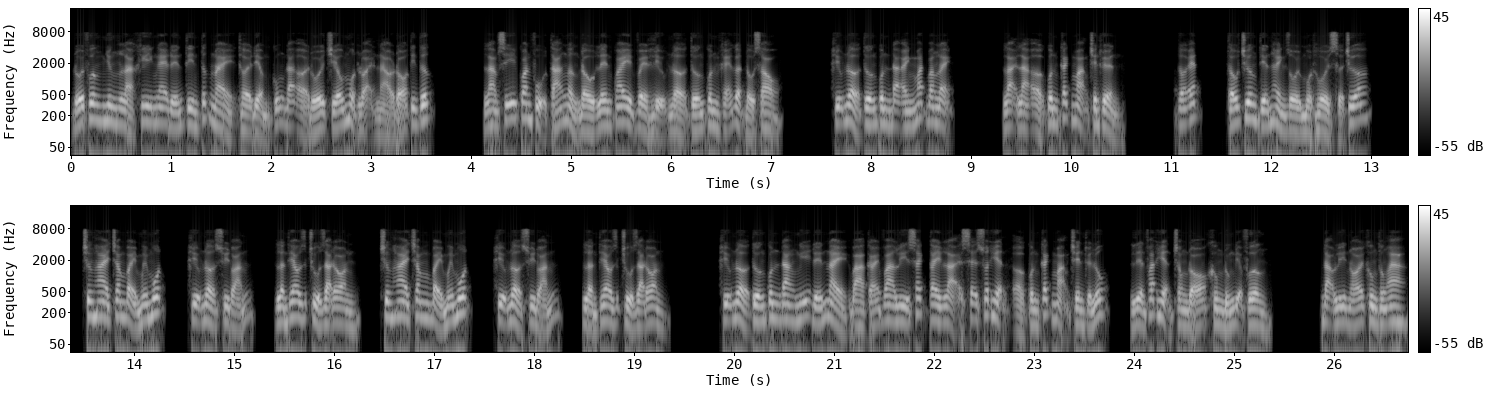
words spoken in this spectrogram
đối phương nhưng là khi nghe đến tin tức này thời điểm cũng đã ở đối chiếu một loại nào đó tin tức. Làm sĩ quan phụ tá ngẩng đầu lên quay về hiệu nở tướng quân khẽ gật đầu sau. Hiệu nở tướng quân đã ánh mắt băng lạnh, lại là ở quân cách mạng trên thuyền. Ts tấu trương tiến hành rồi một hồi sửa chữa. Chương hai trăm bảy mươi mốt hiệu nở suy đoán, lần theo chủ gia đòn. Chương hai trăm bảy mươi mốt hiệu nở suy đoán, lần theo chủ gia đòn. Hiệu nở tướng quân đang nghĩ đến này, ba cái vali sách tay lại sẽ xuất hiện ở quân cách mạng trên thuyền lúc, liền phát hiện trong đó không đúng địa phương đạo lý nói không thông a.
